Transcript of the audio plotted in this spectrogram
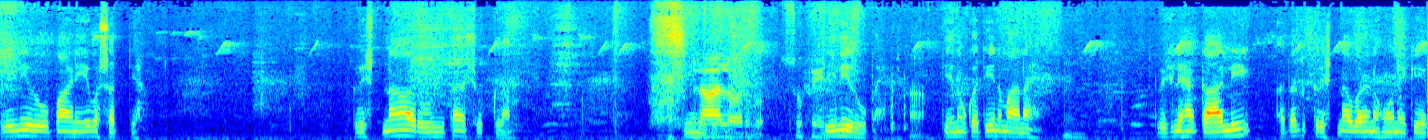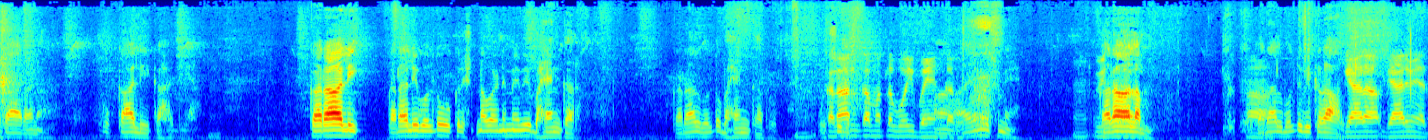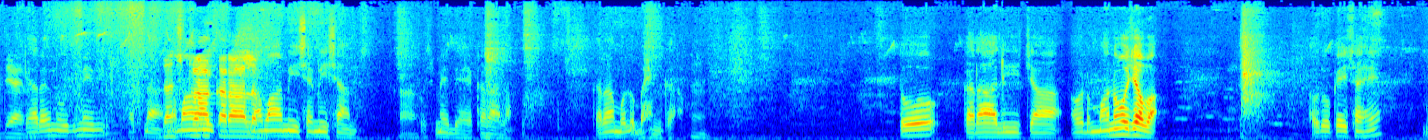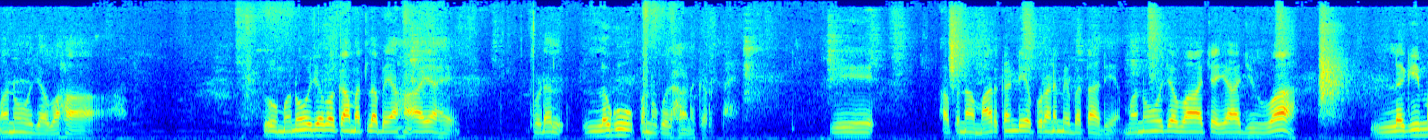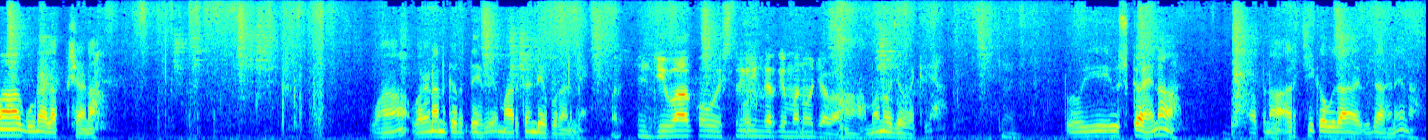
त्रीणी रूपाणी एवं सत्य। कृष्णा रोहिता शुक्लम। लाल और तीन ही रूप है। हाँ। तीनों का तीन माना है। तो इसलिए यहाँ काली अर्थात कृष्ण वर्ण होने के कारण वो काली कहा दिया। कराली कराली बोलते वो कृष्ण वर्ण में भी भयंकर। कराल बोलते तो भयंकर। रूप कराल का मतलब वही हाँ भयंकर है ना उसमें? हम्म, करालम। हाँ। कराल बोलते विकराल। ग्यारह ग्यारहवें अध्याय में। ग्यारह में उसमें भी अपना नमामि करालम। नमामि हाँ। उसमें भी है करालम। कराल बोलो भयंकर। हम्म। तो करालीचा और मनोजवा। और वो कैसा है? मनोजवा। तो मनोजवा का मतलब यहाँ आया है थोड़ा लघुपन को धारण करता है। ये अपना मार्कंडेय पुराण में बता दिया मनोजवाच या जिह्वा लगिमा गुणलक्षण वहाँ वर्णन करते हुए मार्कंडेय पुराण में। जीवा को स्त्रीलिंग करके मनोजवा। हाँ मनोजवा किया। हम्म। तो ये उसका है ना अपना अर्ची का उदाहरण उदाहरण है ना।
